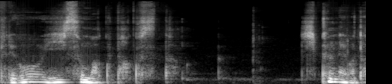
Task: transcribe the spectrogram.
그리고 이수 마쿠 바쿠스타 시큰레거든.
